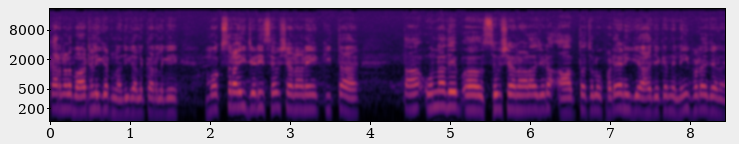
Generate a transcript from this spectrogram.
ਕਰਨਲ ਬਾਠ ਵਾਲੀ ਘਟਨਾ ਦੀ ਗੱਲ ਕਰ ਲਈਏ, ਮੁਕਤਸਰ ਵਾਲੀ ਜਿਹੜੀ ਸਿਵ ਸੈਨਾ ਨੇ ਕੀਤਾ ਤਾਂ ਉਹਨਾਂ ਦੇ ਅ, ਸਿਵ ਸੈਨਾ ਵਾਲਾ ਜਿਹੜਾ ਆਪ ਤਾਂ ਚਲੋ ਫੜਿਆ ਨਹੀਂ ਗਿਆ ਹਜੇ ਕਹਿੰਦੇ ਨਹੀਂ ਫੜਿਆ ਜਾਣਾ।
